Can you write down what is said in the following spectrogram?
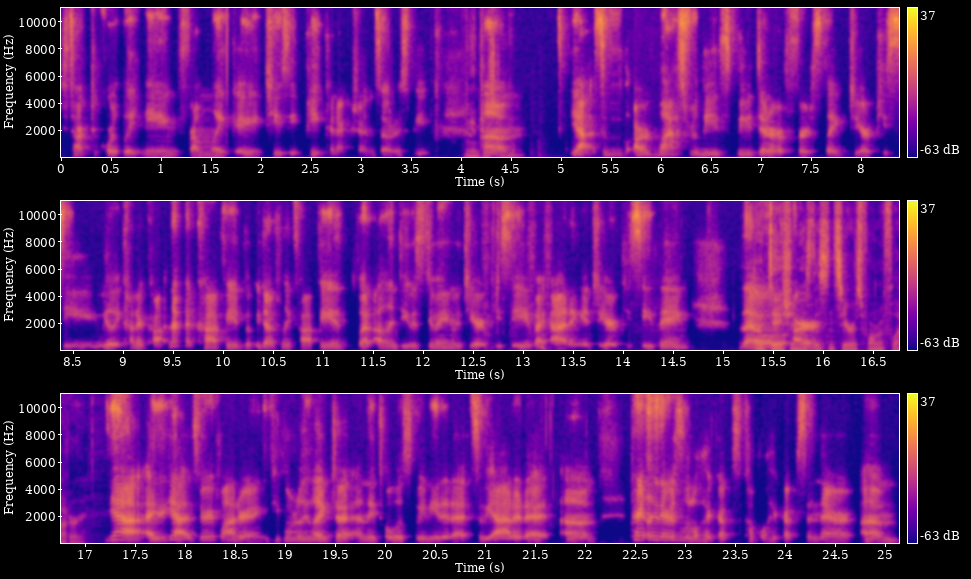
to talk to Core Lightning from like a TCP connection, so to speak. Um, yeah, so our last release, we did our first like gRPC. We like kind of co- not copied, but we definitely copied what LND was doing with gRPC by adding a gRPC thing. Though Imitation our, is the sincerest form of flattery. Yeah, I, yeah, it's very flattering. People really liked it, and they told us we needed it, so we added it. Um, apparently, there's little hiccups, a couple hiccups in there. Um,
